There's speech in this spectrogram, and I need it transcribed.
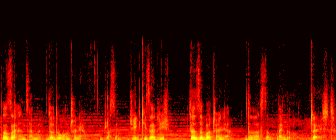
to zachęcamy do dołączenia. Tymczasem dzięki za dziś, do zobaczenia, do następnego. Cześć!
